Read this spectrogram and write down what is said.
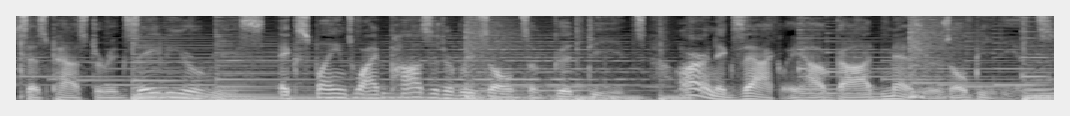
says Pastor Xavier Reese, explains why positive results of good deeds aren't exactly how God measures obedience.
